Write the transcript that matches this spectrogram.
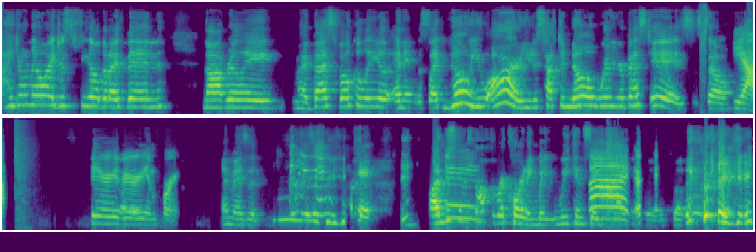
I don't know, I just feel that I've been not really my best vocally. And it was like, no, you are. You just have to know where your best is. So very, very important. Amazing. Amazing. okay. I'm just going to stop the recording, but we can say bye. Bye,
